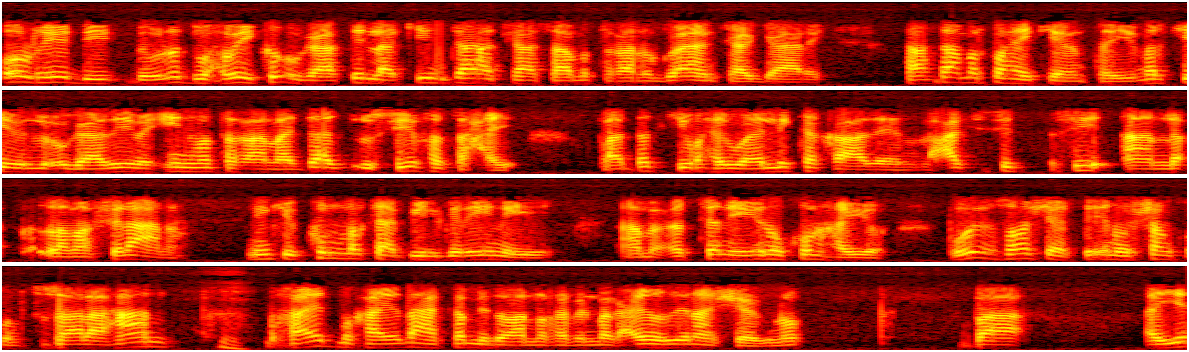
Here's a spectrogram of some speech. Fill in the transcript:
already dowladdu waxbay ka ogaatay laakiin judgekaasaa mataqaana go'aankaa gaaray taasaa marka waxay keentay markii la ogaadayba in mataqaanaa judge uu sii fasaxay baa dadkii waxay waali ka qaadeen lacag si aan lama filaana. Ninkii kun markaa biilgaraynayay ama codsanayay inuu kun hayo bu wuxuu soo sheegtay inuu shan kun. Tusaale ahaan makhaayad makhaayadaha ka mid oo aanan rabin magacyadooda inaan sheegno ba ay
